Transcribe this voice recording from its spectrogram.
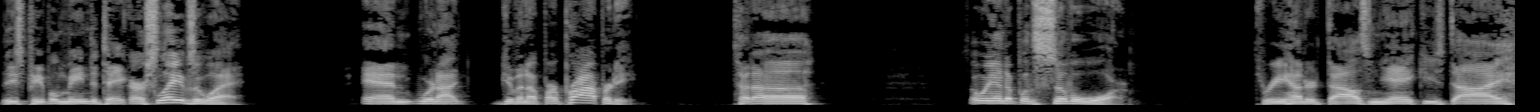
these people mean to take our slaves away. And we're not giving up our property. Ta da! So we end up with a civil war. 300,000 Yankees die.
